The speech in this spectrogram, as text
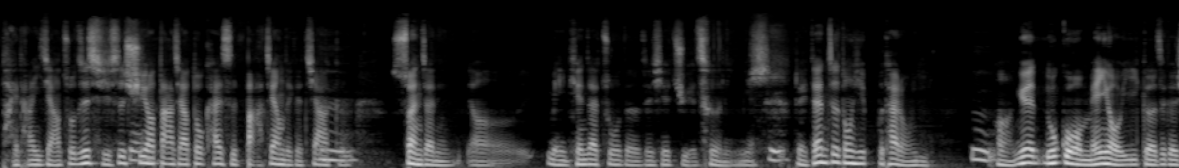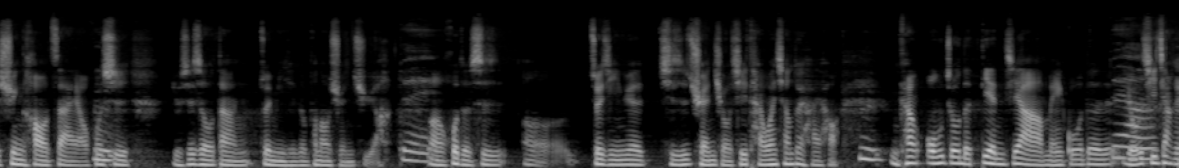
台他一家做，这其实需要大家都开始把这样的一个价格算在你呃每天在做的这些决策里面，是。对，但这东西不太容易，嗯。啊、呃，因为如果没有一个这个讯号在啊，或是、嗯有些时候，当然最明显就碰到选举啊，对，啊、呃，或者是呃，最近因为其实全球，其实台湾相对还好，嗯，你看欧洲的电价，美国的油气价格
